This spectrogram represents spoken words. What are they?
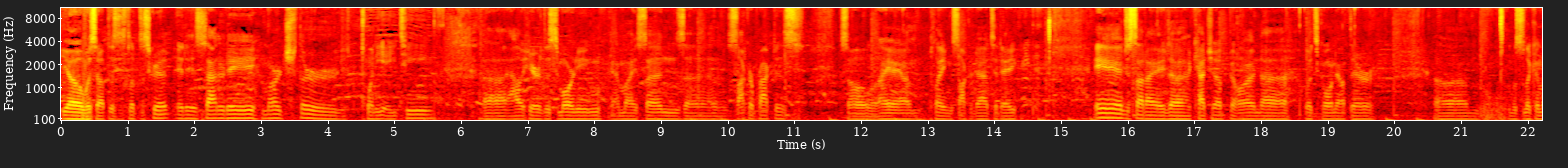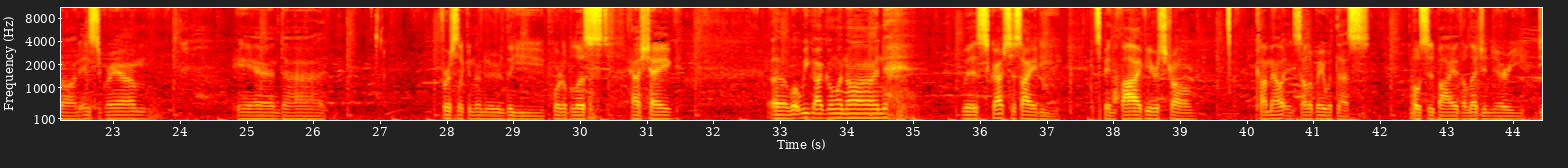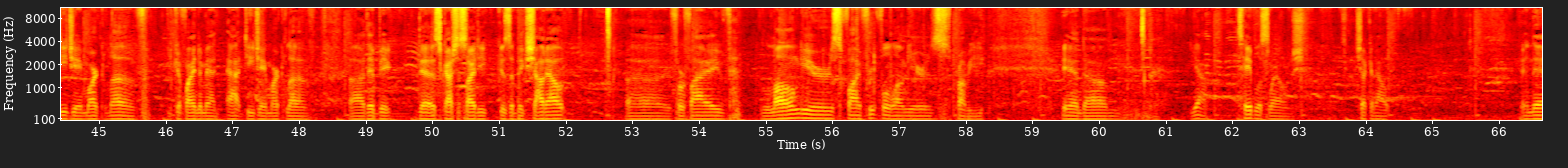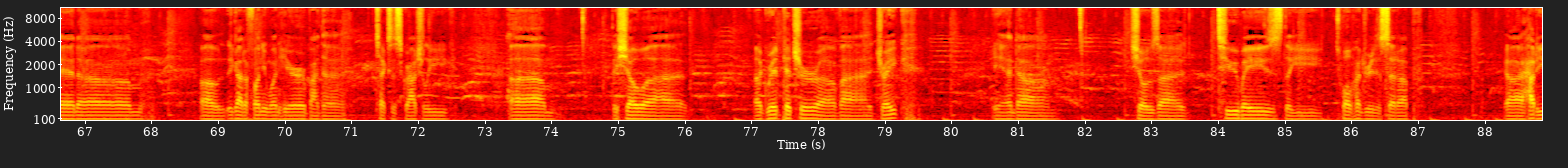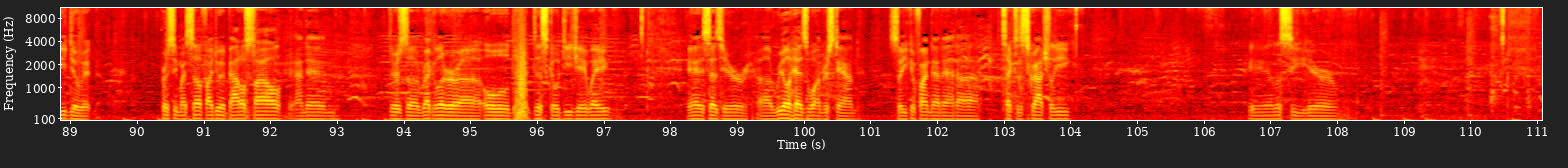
Yo, what's up? This is Flip the Script. It is Saturday, March 3rd, 2018. Uh, out here this morning at my son's uh, soccer practice. So I am playing soccer dad today. And just thought I'd uh, catch up on uh, what's going out there. Um, was looking on Instagram and uh, first looking under the portablist hashtag. Uh, what we got going on with Scratch Society. It's been five years strong. Come out and celebrate with us. Hosted by the legendary DJ Mark Love. You can find him at, at DJ Mark Love. Uh, they're big. The Scratch Society gives a big shout out uh, for five long years, five fruitful long years, probably. And um, yeah, Tableless Lounge. Check it out. And then um, oh, they got a funny one here by the Texas Scratch League. Um, they show uh, a grid picture of uh, Drake and um, shows uh, two ways the 1200 is set up. Uh, how do you do it? Personally, myself, I do it battle style, and then there's a regular uh, old disco DJ way. And it says here, uh, real heads will understand. So you can find that at uh, Texas Scratch League. And let's see here.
